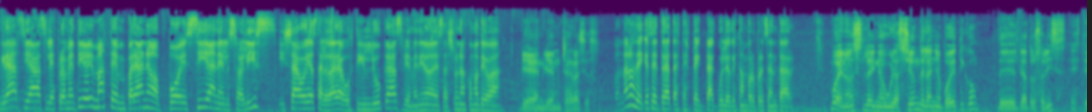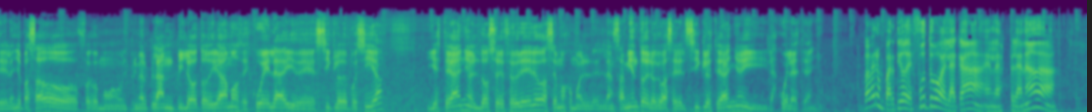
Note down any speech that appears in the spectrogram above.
Gracias. Les prometí hoy más temprano poesía en el Solís y ya voy a saludar a Agustín Lucas. Bienvenido a Desayunos. ¿Cómo te va? Bien, bien, muchas gracias. Contanos de qué se trata este espectáculo que están por presentar. Bueno, es la inauguración del año poético del Teatro Solís. Este, el año pasado fue como el primer plan piloto, digamos, de escuela y de ciclo de poesía. Y este año, el 12 de febrero, hacemos como el, lanzamiento de lo que va a ser el ciclo este año y la escuela de este año. ¿Va a haber un partido de fútbol acá en la esplanada?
